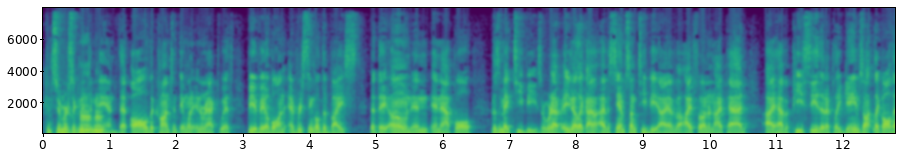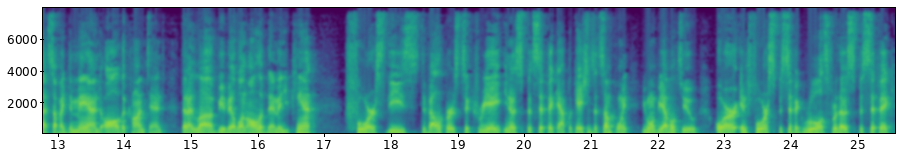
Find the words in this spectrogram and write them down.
Consumers are going to mm-hmm. demand that all the content they want to interact with be available on every single device that they own. And, and Apple doesn't make TVs or whatever. You know, like I, I have a Samsung TV, I have an iPhone, an iPad, I have a PC that I play games on, like all that stuff. I demand all the content that I love be available on all of them. And you can't force these developers to create, you know, specific applications at some point. You won't be able to, or enforce specific rules for those specific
